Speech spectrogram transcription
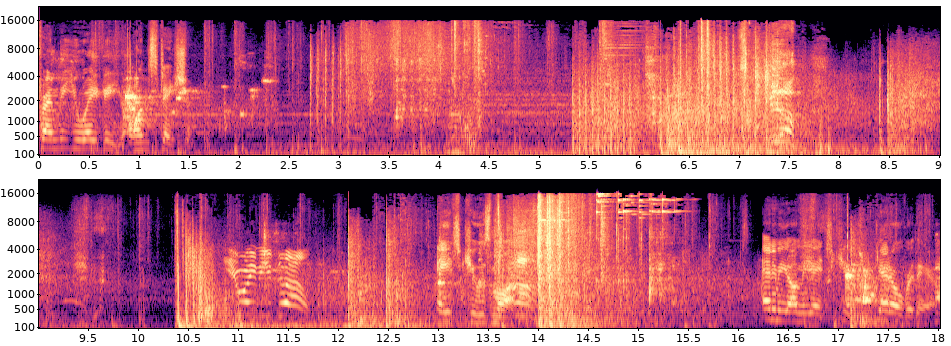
Friendly UAV on station. UAV down. HQ is marked. Enemy on the HQ. Get over there.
